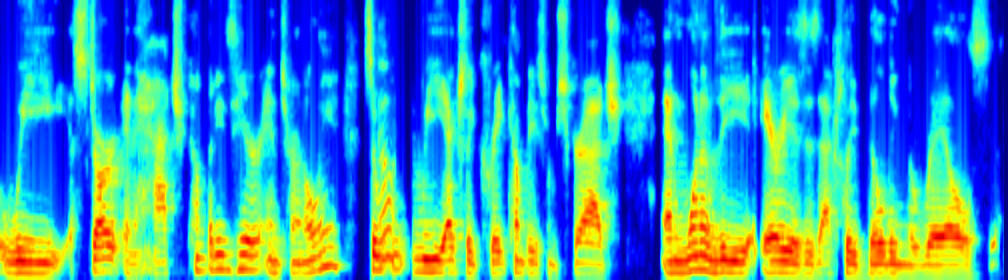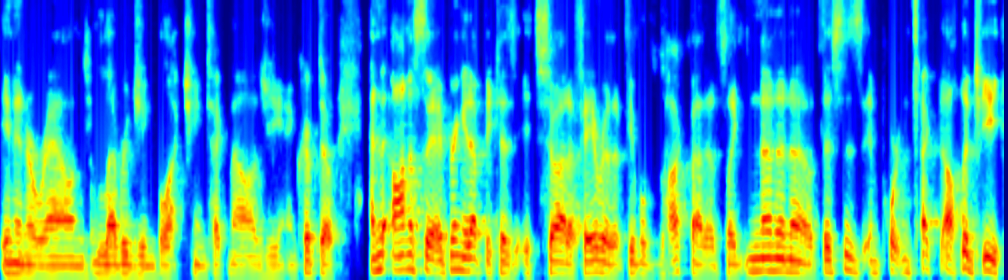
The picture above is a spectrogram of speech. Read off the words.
we start and hatch companies here internally. So oh. we actually create companies from scratch and one of the areas is actually building the rails in and around leveraging blockchain technology and crypto. And honestly, I bring it up because it's so out of favor that people talk about it. It's like, no, no, no, this is important technology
